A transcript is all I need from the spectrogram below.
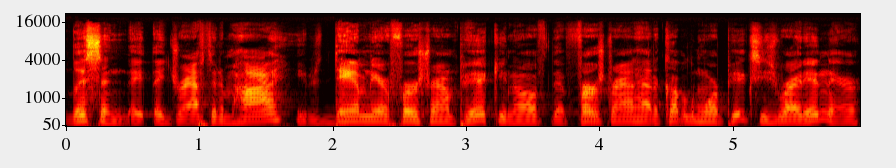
listen, they, they drafted him high. He was damn near a first round pick. You know, if that first round had a couple of more picks, he's right in there,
